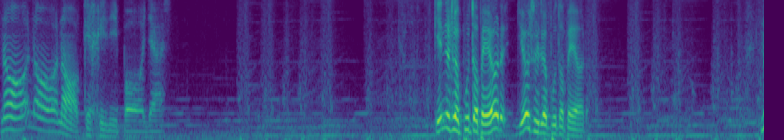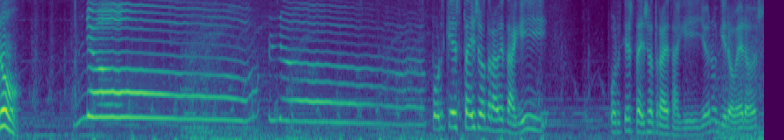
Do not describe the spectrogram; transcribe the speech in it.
No, no, no. Qué gilipollas. ¿Quién es lo puto peor? Yo soy lo puto peor. ¡No! ¡No! ¡No! ¿Por qué estáis otra vez aquí? ¿Por qué estáis otra vez aquí? Yo no quiero veros.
